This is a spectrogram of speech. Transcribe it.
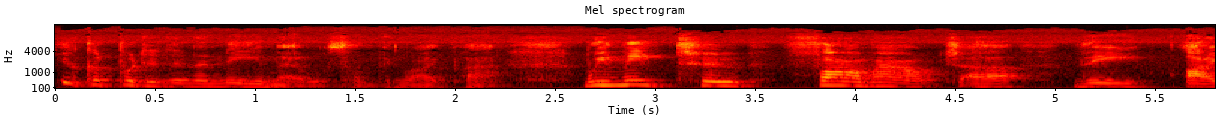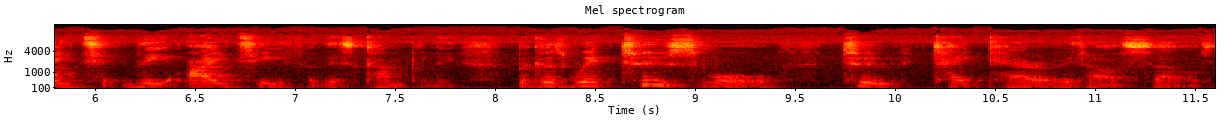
You could put it in an email or something like that. We need to farm out uh, the IT, the IT for this company because we're too small to take care of it ourselves.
